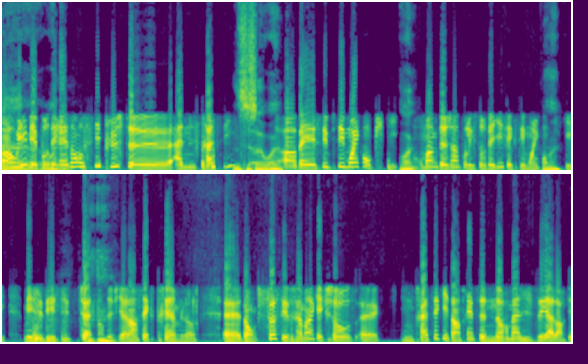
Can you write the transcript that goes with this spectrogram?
Ah oui, euh, mais pour des raisons aussi plus euh, administratives. C'est ça, ouais. Ah ben c'est moins compliqué. On manque de gens pour les surveiller, fait que c'est moins compliqué. Mais c'est des situations de violence extrême là. Euh, donc ça c'est vraiment quelque chose une pratique qui est en train de se normaliser alors que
